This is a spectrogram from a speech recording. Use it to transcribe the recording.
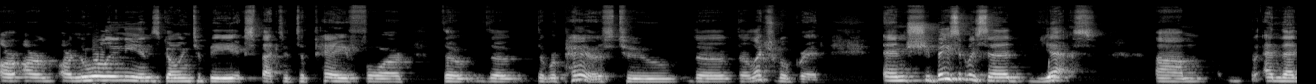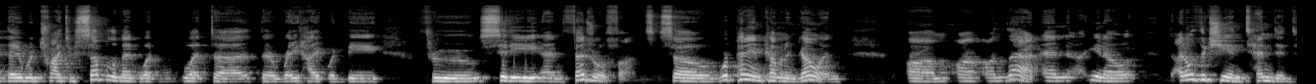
are, are, are New Orleanians going to be expected to pay for the, the, the repairs to the, the electrical grid? And she basically said yes. Um, and that they would try to supplement what, what uh, their rate hike would be through city and federal funds. So we're paying coming and going um, on, on that. And, you know, I don't think she intended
